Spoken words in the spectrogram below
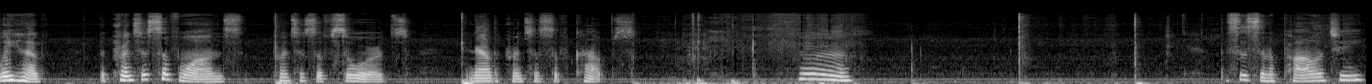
We have the Princess of Wands, Princess of Swords, now the Princess of Cups. Hmm. This is an apology.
